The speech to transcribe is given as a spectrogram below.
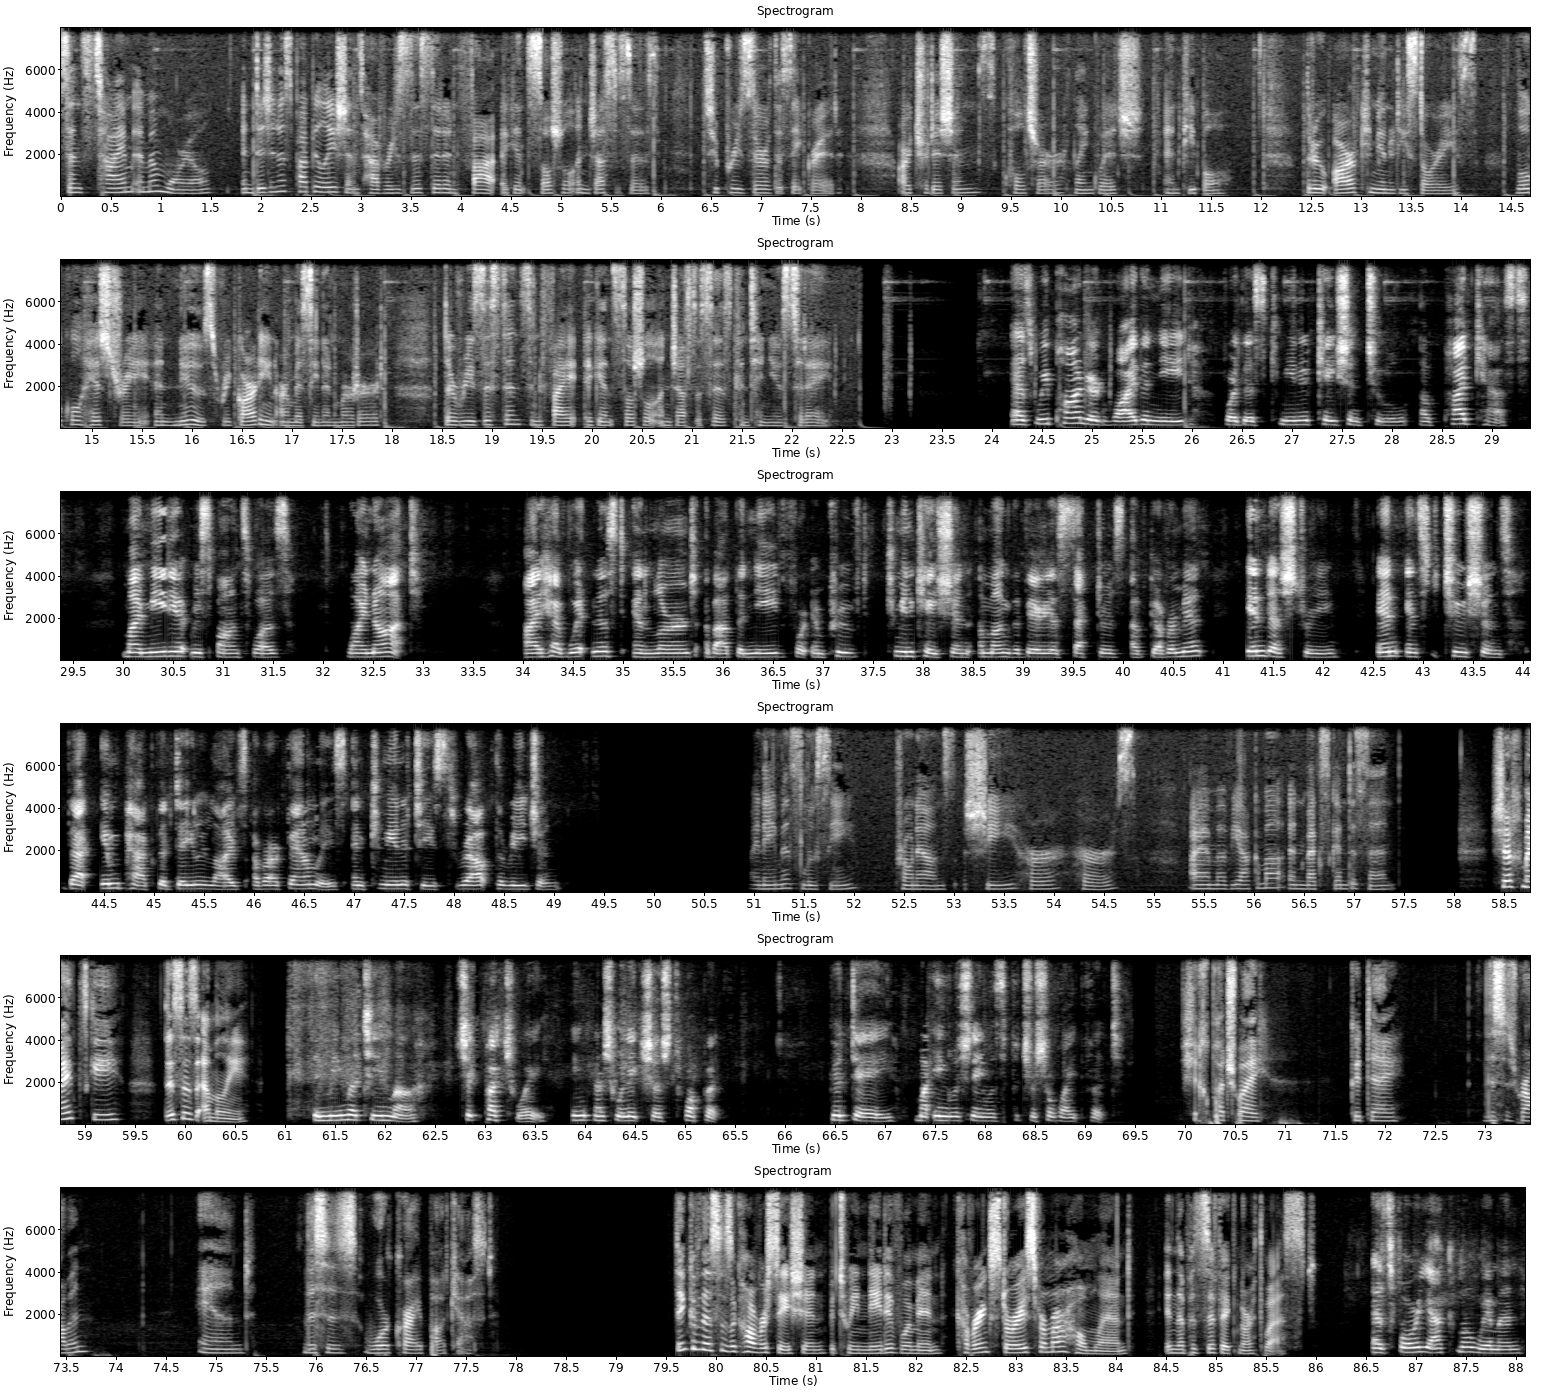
Since time immemorial, indigenous populations have resisted and fought against social injustices to preserve the sacred, our traditions, culture, language, and people. Through our community stories, local history, and news regarding our missing and murdered, the resistance and fight against social injustices continues today. As we pondered why the need for this communication tool of podcasts, my immediate response was, why not? I have witnessed and learned about the need for improved communication among the various sectors of government, industry, and institutions that impact the daily lives of our families and communities throughout the region. My name is Lucy, pronouns she, her, hers. I am of Yakima and Mexican descent. Shechmaitsky, this is Emily. In Imimatima, Chikpachwe, Inknashwinik Good day. My English name is Patricia Whitefoot. Shechpachwe. Good day. This is Robin, and this is War Cry Podcast. Think of this as a conversation between Native women covering stories from our homeland in the Pacific Northwest. As four Yakima women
